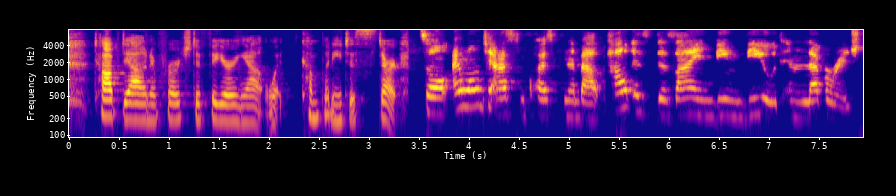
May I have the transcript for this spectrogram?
top-down approach to figuring out what company to start. So I want to ask a question about how is design being viewed and leveraged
